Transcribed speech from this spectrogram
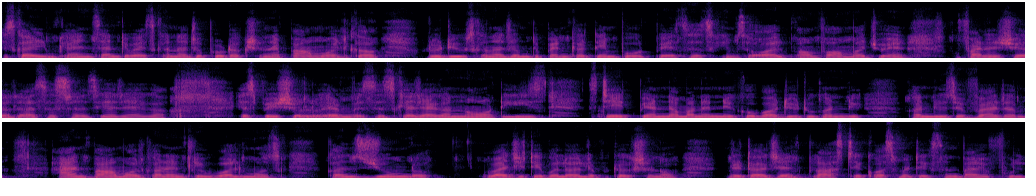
इसका एम क्या इंसेंटिवाइज करना जो प्रोडक्शन है पाम ऑयल का रिड्यूस करना जो हम डिपेंड करते हैं इम्पोर्ट पे, इस स्कीम से ऑयल पाम फार्मर जो है फाइनेंशियल असिस्टेंस दिया जाएगा। स्पेशल एम्फेसिस किया जाएगा नॉर्थ ईस्ट स्टेट पे, Andaman and Nicobar due to conducive weather. And palm oil currently world most consumed vegetable oil production of detergent plastic cosmetics and biofuel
